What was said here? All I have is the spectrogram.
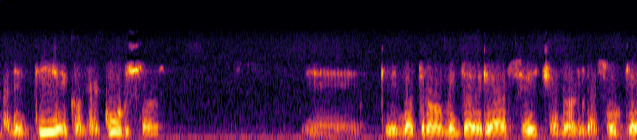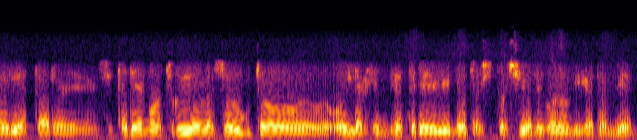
valentía y con recursos, eh, que en otro momento debería haberse hecho, ¿no? El gasoducto debería estar, eh, si estaría construido el gasoducto, hoy la Argentina estaría viviendo otra situación económica también.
